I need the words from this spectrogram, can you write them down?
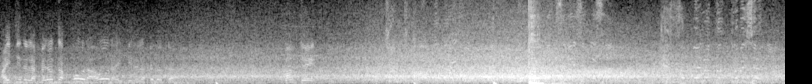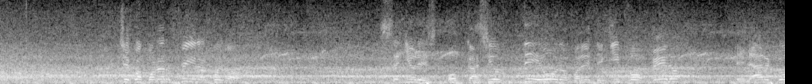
Ahí tiene la pelota por ahora, ahí tiene la pelota. Llegó a poner fin al juego. Señores, ocasión de oro para este equipo, pero el arco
